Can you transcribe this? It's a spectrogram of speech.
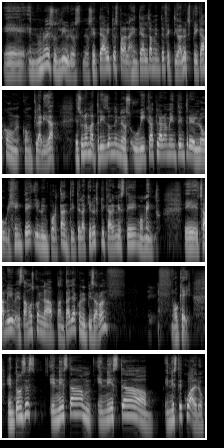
eh, en uno de sus libros, Los siete hábitos para la gente altamente efectiva, lo explica con, claridad. Es una matriz donde nos ubica claramente entre lo urgente y lo importante y te la quiero explicar en este momento. Eh, Charlie, ¿estamos con la pantalla, con el pizarrón? Ok, entonces en, esta, en, esta, en este cuadro,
